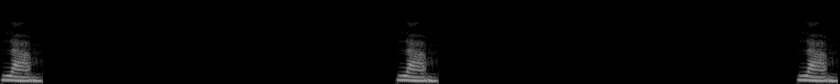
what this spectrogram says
Làm. Làm. Làm.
